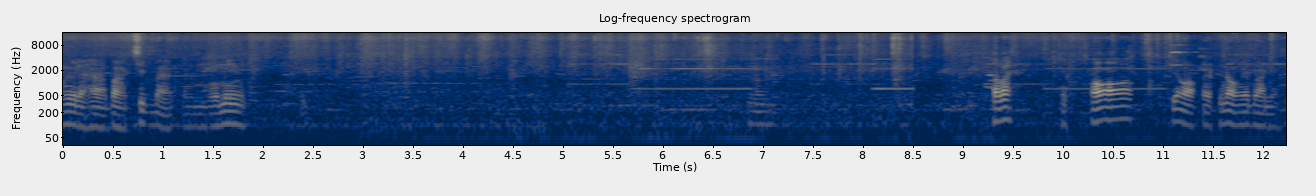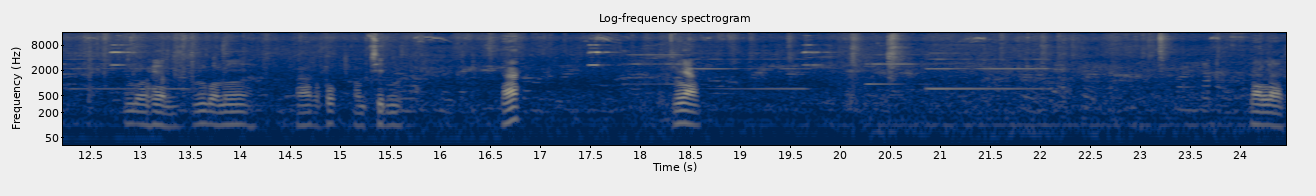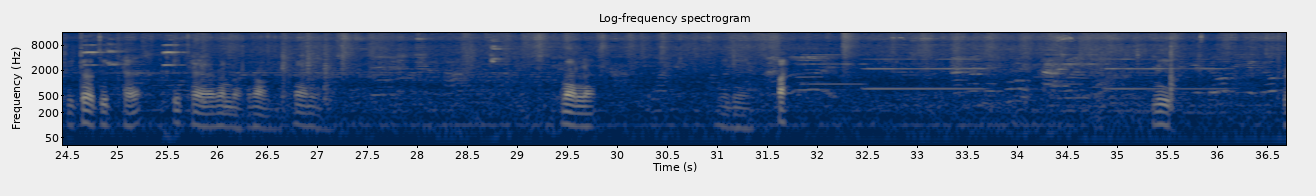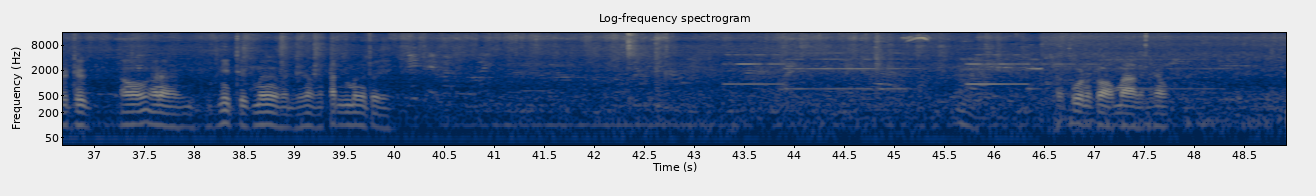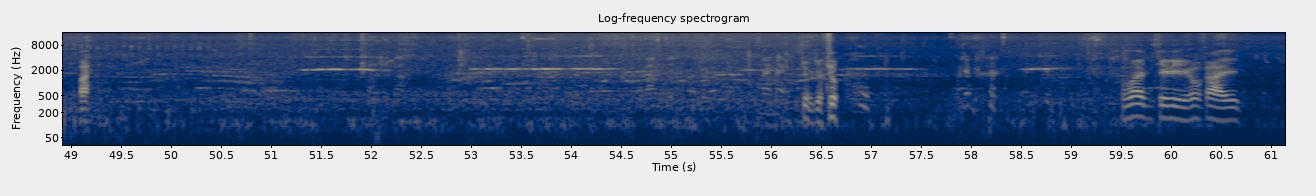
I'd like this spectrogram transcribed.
มือละหาบาทสิบบาทบ่มีอืมเอาไปอ๋อที่ออกไปพี่น้องในบ้านนี่มันบ่เห็นมันบ่มีหากระปุกออมสินนะนี่ยัง นั่นแหละทิเตอร์ติดแพ้ติดแพ้มันบอกรองนั่นแหละนั่นแหละนี่ดีไปนี่ถือถึกเอาอะไรนี่ถึกมือมันจะต้องปั้นมือตัวเองแล้วพูดแล้วก็ออกมาเลยครับ จุบจุบจุบเพราะว่าจีวีเขาขาย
